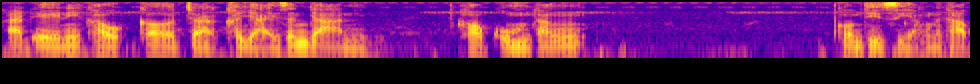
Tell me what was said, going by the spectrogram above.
คลาส A นี่เขาก็จะขยายสัญญาณครอบคลุมทั้งความถี่เสียงนะครับ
